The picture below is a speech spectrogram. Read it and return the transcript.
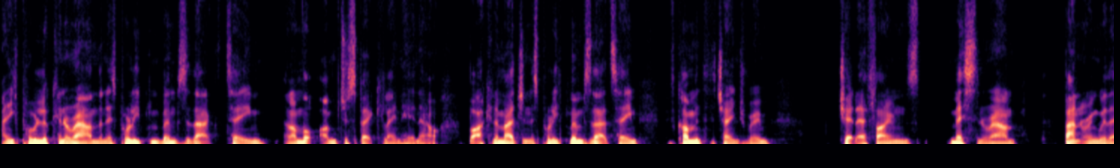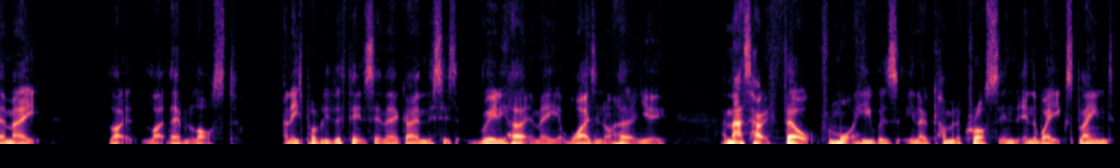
And he's probably looking around, and there's probably members of that team. And I'm not, I'm just speculating here now, but I can imagine there's probably members of that team who've come into the change room, checked their phones, messing around, bantering with their mate, like like they haven't lost and he's probably sitting there going, "This is really hurting me. Why is it not hurting you?" And that's how it felt from what he was, you know, coming across in in the way he explained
